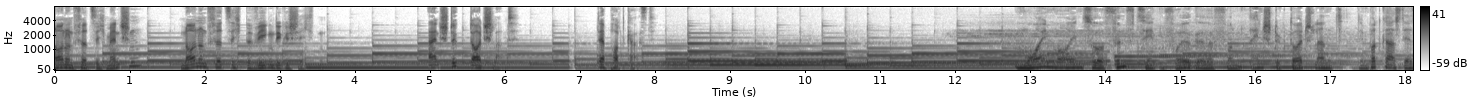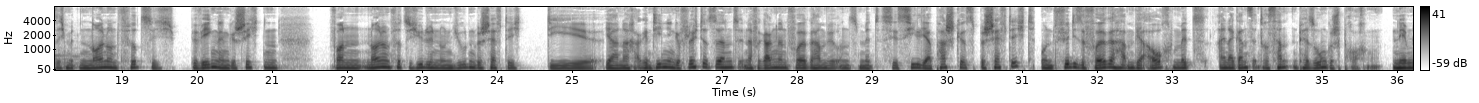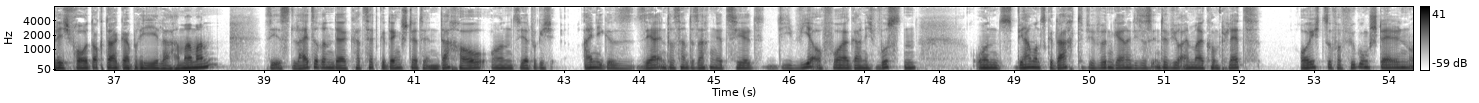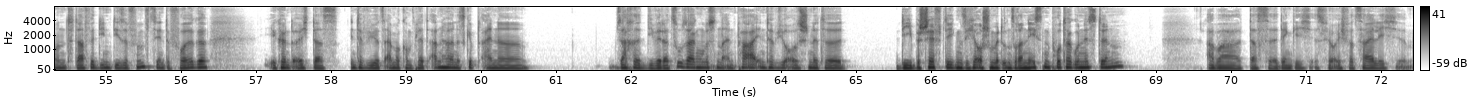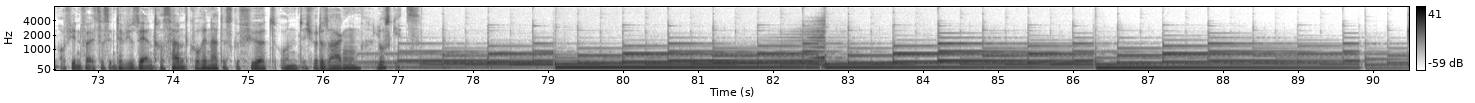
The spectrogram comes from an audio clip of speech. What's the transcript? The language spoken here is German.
Neunundvierzig Menschen, 49 bewegende Geschichten. Ein Stück Deutschland. Der Podcast. Moin, moin zur 15. Folge von Ein Stück Deutschland, dem Podcast, der sich mit 49 bewegenden Geschichten von 49 Jüdinnen und Juden beschäftigt, die ja nach Argentinien geflüchtet sind. In der vergangenen Folge haben wir uns mit Cecilia Paschkes beschäftigt und für diese Folge haben wir auch mit einer ganz interessanten Person gesprochen, nämlich Frau Dr. Gabriele Hammermann. Sie ist Leiterin der KZ-Gedenkstätte in Dachau und sie hat wirklich einige sehr interessante Sachen erzählt, die wir auch vorher gar nicht wussten. Und wir haben uns gedacht, wir würden gerne dieses Interview einmal komplett euch zur Verfügung stellen und dafür dient diese 15. Folge. Ihr könnt euch das Interview jetzt einmal komplett anhören. Es gibt eine Sache, die wir dazu sagen müssen, ein paar Interviewausschnitte, die beschäftigen sich auch schon mit unserer nächsten Protagonistin. Aber das, äh, denke ich, ist für euch verzeihlich. Ähm, auf jeden Fall ist das Interview sehr interessant. Corinna hat es geführt und ich würde sagen, los geht's.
